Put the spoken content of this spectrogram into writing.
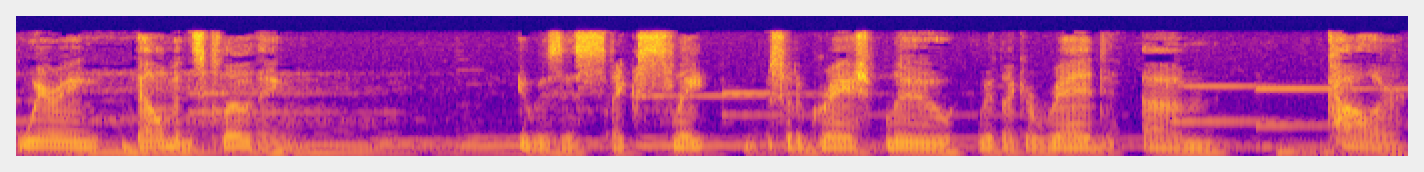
wearing Bellman's clothing. It was this like slate, sort of grayish blue with like a red um, collar.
